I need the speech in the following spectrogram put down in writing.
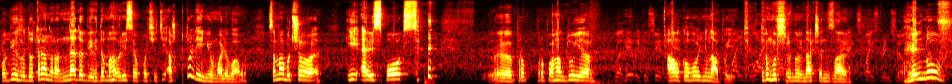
Побігли до тренера, не добіг до Маурісіо Почеті. Аж хто лінію малював? Це, мабуть, що EA Sports е, пропагандує алкогольні напої. Тому що, ну, інакше не знаю. Гильнув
